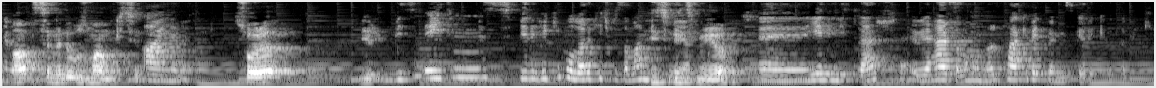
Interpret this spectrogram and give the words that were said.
Evet. 6 senede uzmanlık için. Aynen öyle. Sonra bir Bizim eğitimimiz bir hekim olarak hiçbir zaman hiç bitmiyor. bitmiyor. Ee, yenilikler ve her zaman onları takip etmemiz gerekiyor tabii ki.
